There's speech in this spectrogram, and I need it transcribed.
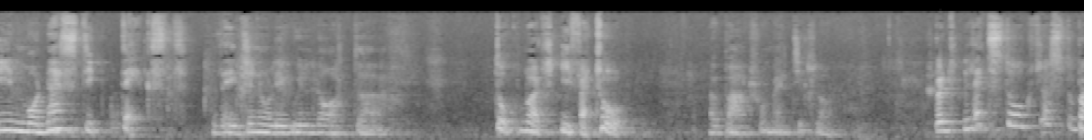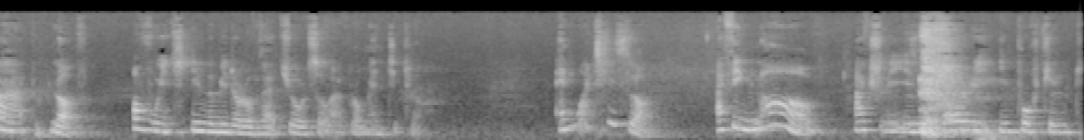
in monastic texts, they generally will not uh, talk much, if at all, about romantic love. But let's talk just about love, of which in the middle of that you also have romantic love. And what is love? I think love actually is a very important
